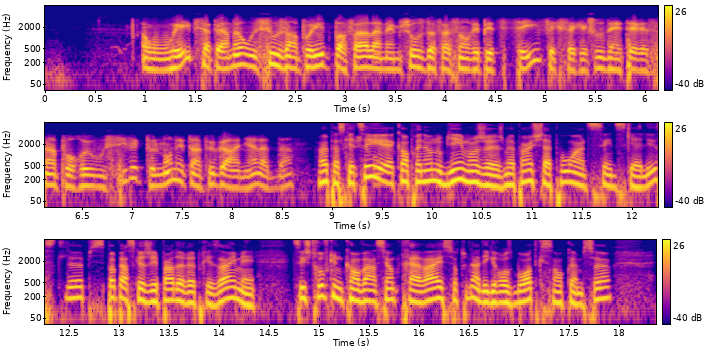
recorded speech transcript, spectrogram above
Oui, puis ça permet aussi aux employés de ne pas faire la même chose de façon répétitive. Fait que c'est quelque chose d'intéressant pour eux aussi. Fait que tout le monde est un peu gagnant là-dedans. Oui, parce que, tu sais, comprenons-nous bien, moi, je ne mets pas un chapeau anti-syndicaliste, là, puis c'est pas parce que j'ai peur de représailles, mais, tu sais, je trouve qu'une convention de travail, surtout dans des grosses boîtes qui sont comme ça,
